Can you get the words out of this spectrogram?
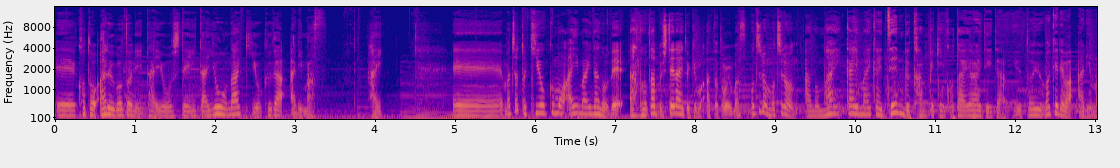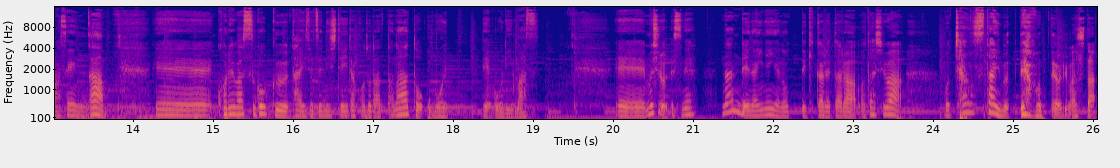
えー、ことあるごとに対応していたような記憶があります。えーまあ、ちょっと記憶も曖昧なので あの多分してない時もあったと思いますもちろんもちろんあの毎回毎回全部完璧に答えられていたというわけではありませんが、えー、これはすごく大切にしていたことだったなと思っております、えー、むしろですねなんで何々なのって聞かれたら私はもうチャンスタイムって思っておりました。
